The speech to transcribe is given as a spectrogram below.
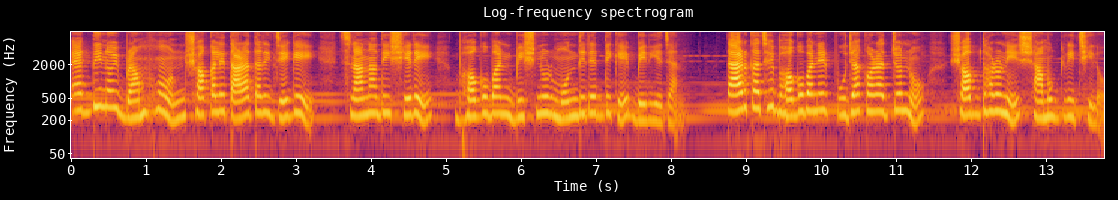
একদিন ওই ব্রাহ্মণ সকালে তাড়াতাড়ি জেগে স্নানাদি সেরে ভগবান বিষ্ণুর মন্দিরের দিকে বেরিয়ে যান। তার কাছে ভগবানের পূজা করার জন্য সব ধরনের সামগ্রী ছিল।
